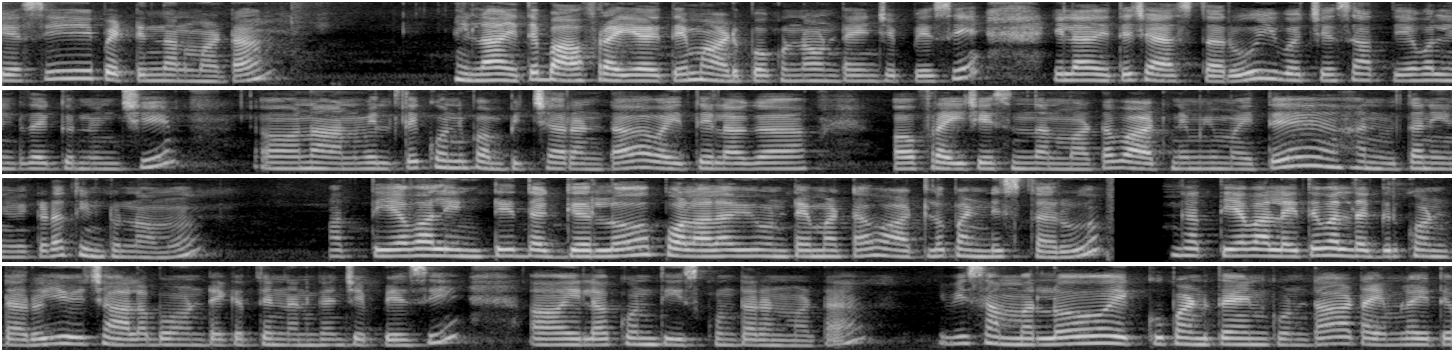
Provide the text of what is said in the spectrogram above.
చేసి పెట్టిందనమాట. ఇలా అయితే బాగా ఫ్రై అయితే మాడిపోకుండా ఉంటాయని చెప్పేసి ఇలా అయితే చేస్తారు. ఇవి వచ్చేసి అత్తయ్య వాళ్ళ ఇంటి దగ్గర నుంచి నాన్న వెళ్తే కొన్ని పంపించారంట. అవి అయితే ఇలాగా ఫ్రై చేసిందనమాట. వాటిని మేమైతే హన్విత నేను ఇక్కడ తింటున్నాము. అత్తయ్య వాళ్ళ ఇంటి దగ్గరలో పొలాలు అవి ఉంటాయన్నమాట. వాటిలో పండిస్తారు. ఇంకా అత్తయ్య వాళ్ళైతే వాళ్ళ దగ్గర కొంటారు. ఇవి చాలా బాగుంటాయి కదా తినడానికి అని చెప్పేసి ఇలా కొన్ని తీసుకుంటారనమాట ఇవి సమ్మర్లో ఎక్కువ పండుతాయి అనుకుంటా. ఆ టైంలో అయితే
